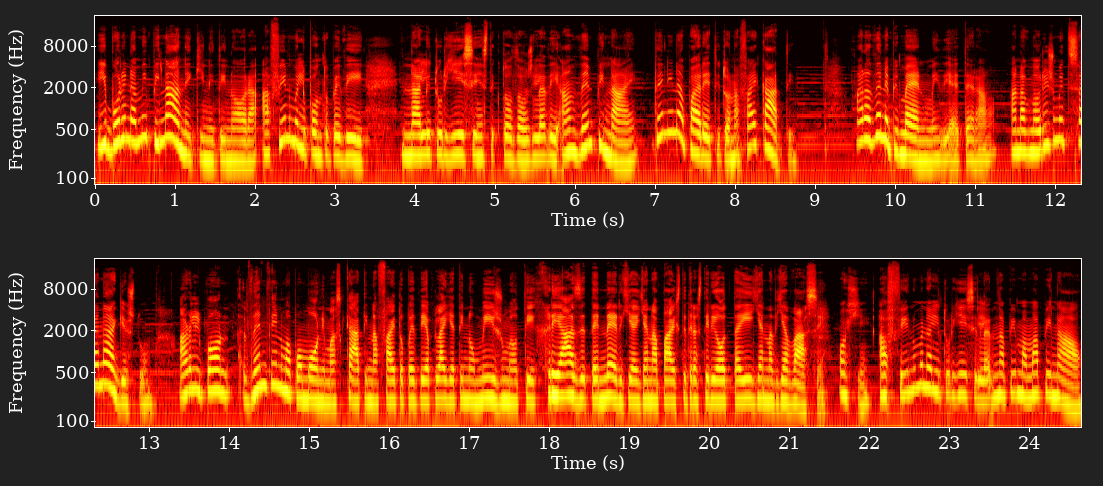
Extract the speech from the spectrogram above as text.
ή μπορεί να μην πεινάνε εκείνη την ώρα. Αφήνουμε λοιπόν το παιδί να λειτουργήσει ενστικτοδό. Δηλαδή, αν δεν πεινάει, δεν είναι απαραίτητο να φάει κάτι. Άρα δεν επιμένουμε ιδιαίτερα. Αναγνωρίζουμε τις ανάγκες του. Άρα λοιπόν δεν δίνουμε από μόνοι μας κάτι να φάει το παιδί απλά γιατί νομίζουμε ότι χρειάζεται ενέργεια για να πάει στη δραστηριότητα ή για να διαβάσει. Όχι. Αφήνουμε να λειτουργήσει, δηλαδή να πει μαμά πεινάω.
